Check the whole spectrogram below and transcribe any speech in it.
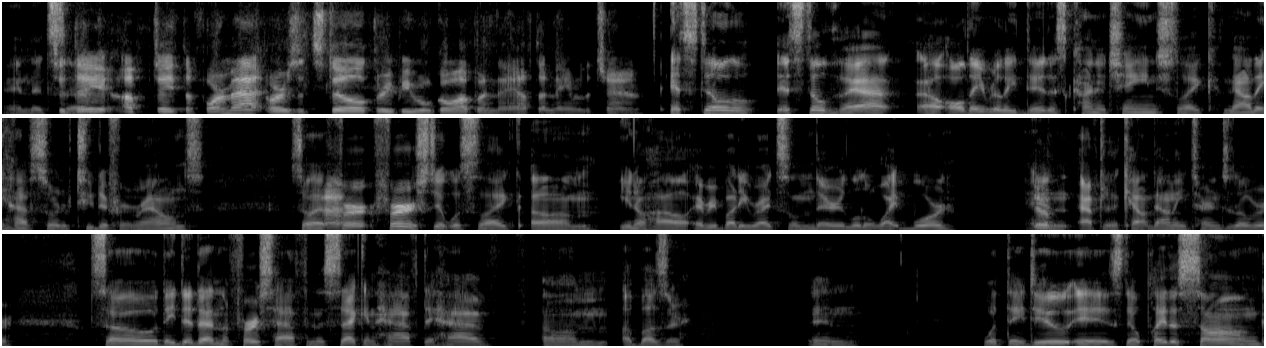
and it's Did uh, they update the format, or is it still three people go up and they have to name the tune? it's still it's still that. Uh, all they really did is kind of change. Like now they have sort of two different rounds. So at fir- first it was like um, you know how everybody writes on their little whiteboard, Yep. and after the countdown he turns it over. So they did that in the first half. In the second half, they have um, a buzzer, and what they do is they'll play the song,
